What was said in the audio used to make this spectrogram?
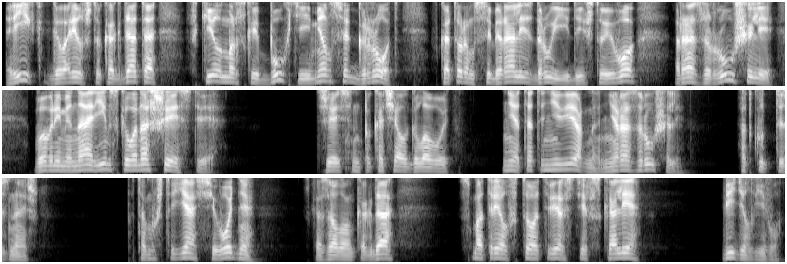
Рик говорил, что когда-то в Килморской бухте имелся грот, в котором собирались друиды, что его разрушили во времена римского нашествия. Джейсон покачал головой. «Нет, это неверно, не разрушили. Откуда ты знаешь?» «Потому что я сегодня, — сказал он, когда смотрел в то отверстие в скале, — видел его».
